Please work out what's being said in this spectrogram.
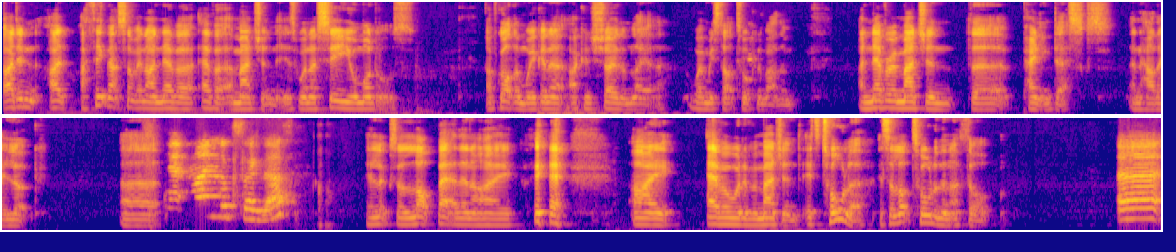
I didn't. I, I think that's something I never ever imagine is when I see your models. I've got them. We're gonna. I can show them later when we start talking about them. I never imagined the painting desks and how they look. Uh, Yeah, mine looks like that. it looks a lot better than I I ever would have imagined. It's taller. It's a lot taller than I thought. Uh,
